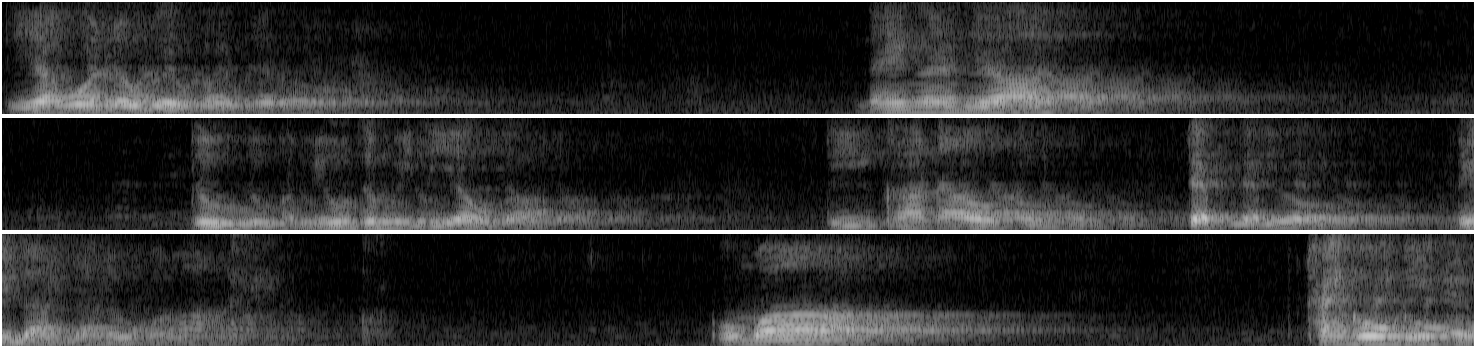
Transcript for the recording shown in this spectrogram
တရားပွဲလုပ်တဲ့အခါကျတော့နိုင်ငံခြားသူအမျိုးသမီးတယောက်ကဒီခန္ဓာကိုသူတက်ပြီးတော့ လေ့လာရလို့ပါဘုမထိုင်ကုန်နေနဲ့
